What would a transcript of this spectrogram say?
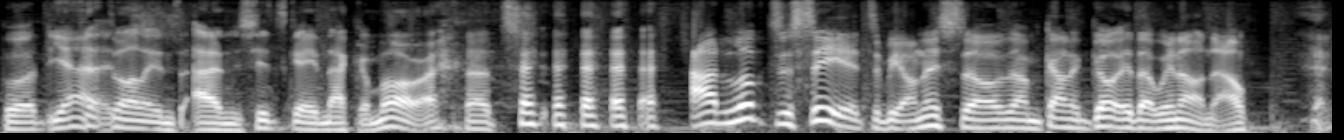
but yeah. Seth Rollins and Shinsuke Nakamura. That's. I'd love to see it, to be honest, so I'm kind of gutted that we're not now.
